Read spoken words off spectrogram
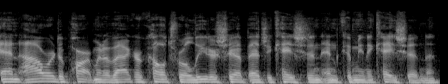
and our Department of Agricultural Leadership, Education, and Communication,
